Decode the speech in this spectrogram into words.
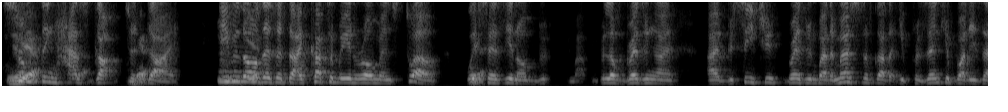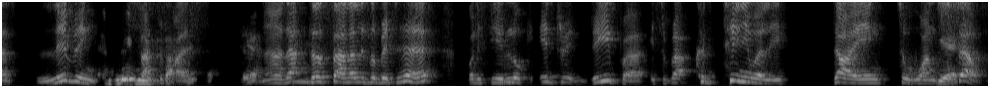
Something has got to die. Even though there's a dichotomy in Romans 12 which says, you know, beloved brethren, I I beseech you, brethren, by the mercies of God, that you present your bodies as living, living sacrifice. Yeah. Now, that does sound a little bit here, but if you look into it deeper, it's about continually dying to oneself.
